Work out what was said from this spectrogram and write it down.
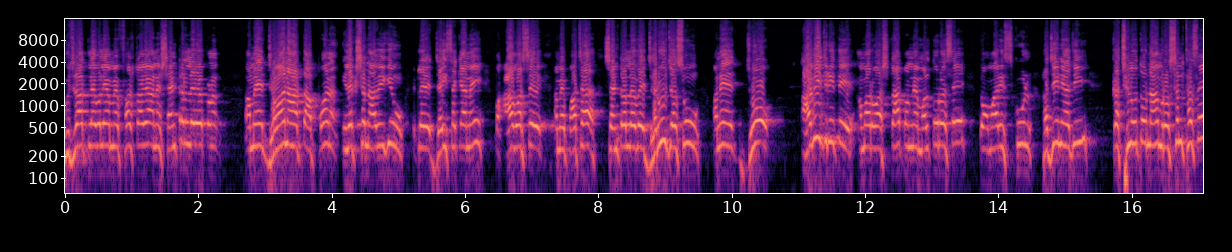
ગુજરાત લેવલે અમે ફર્સ્ટ આવ્યા અને સેન્ટ્રલ લેવલ પણ અમે જવાના હતા, પણ ઇલેક્શન આવી ગયું એટલે જઈ શક્યા નહીં. પણ આ વર્ષે અમે પાછા સેન્ટ્રલ લેવલે જરૂર જશું અને જો આવી જ રીતે અમારો આ સ્ટાફ અમને મળતો રહેશે, તો અમારી સ્કૂલ હજી ને હજી કચ્છનું તો નામ રોશન થશે,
